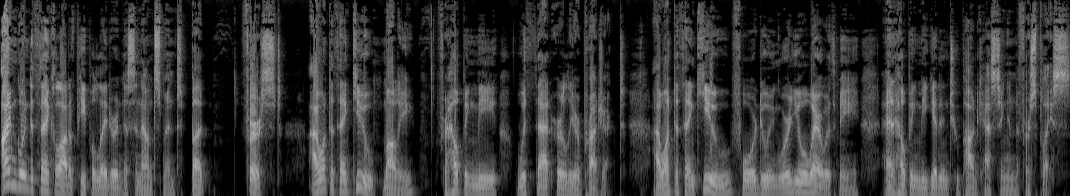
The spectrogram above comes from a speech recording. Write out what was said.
I'm going to thank a lot of people later in this announcement, but first, I want to thank you, Molly, for helping me with that earlier project. I want to thank you for doing Were You Aware with me and helping me get into podcasting in the first place.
